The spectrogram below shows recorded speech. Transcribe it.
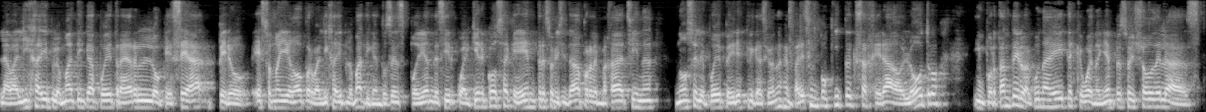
la valija diplomática puede traer lo que sea, pero eso no ha llegado por valija diplomática. Entonces podrían decir cualquier cosa que entre solicitada por la Embajada China, no se le puede pedir explicaciones. Me parece un poquito exagerado. Lo otro importante de la vacuna Gate es que, bueno, ya empezó el show de las,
